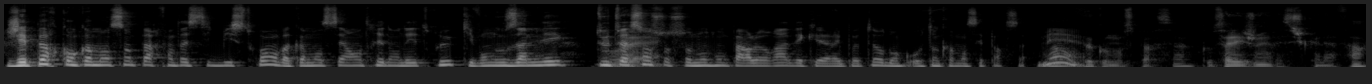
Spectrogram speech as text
J'ai peur qu'en commençant par Fantastic Beasts 3, on va commencer à entrer dans des trucs qui vont nous amener, de toute Ouais. façon, sur ce dont on parlera avec Harry Potter, donc autant commencer par ça. Mais on peut commencer par ça. Comme ça, les gens ils restent jusqu'à la fin.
